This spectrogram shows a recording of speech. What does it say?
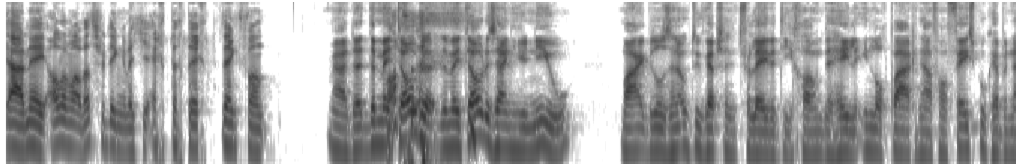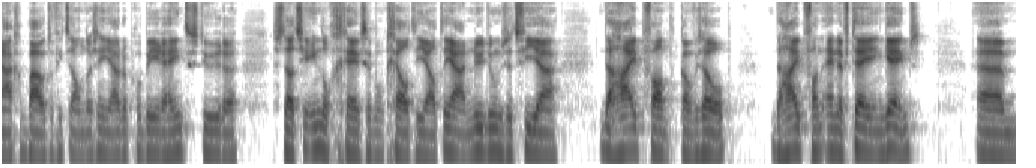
ja, nee, allemaal dat soort dingen dat je echt, echt, echt denkt van, Ja, de, de, methode, de methoden zijn hier nieuw. Maar ik bedoel, er zijn ook natuurlijk websites in het verleden die gewoon de hele inlogpagina van Facebook hebben nagebouwd of iets anders. En jou er proberen heen te sturen, zodat ze je inloggegevens hebben om geld te jatten. Ja, nu doen ze het via de hype van, komen we zo op, de hype van NFT in games. Ehm,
